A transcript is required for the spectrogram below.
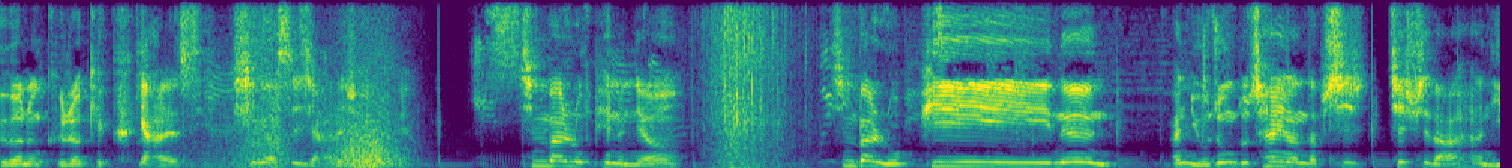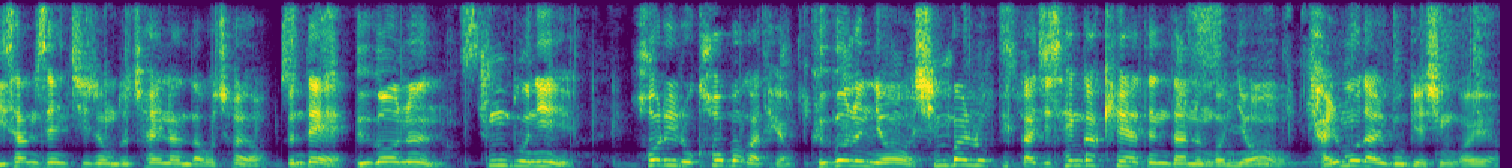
그거는 그렇게 크게 안, 신경 쓰지 않으셔도 돼요. 신발 높이는요. 신발 높이는 한 요 정도 차이 난다 치- 칩시다. 한 2, 3cm 정도 차이 난다고 쳐요. 근데 그거는 충분히 허리로 커버가 돼요. 그거는요, 신발 높이까지 생각해야 된다는 건요, 잘못 알고 계신 거예요.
